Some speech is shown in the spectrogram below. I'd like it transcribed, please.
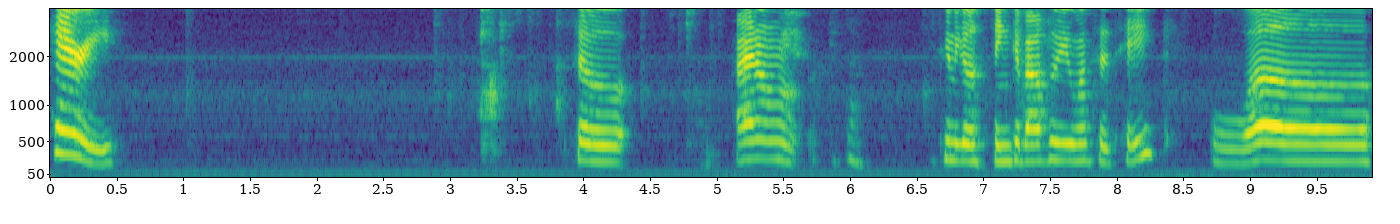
Perry. So. I don't. He's gonna go think about who he wants to take? Whoa.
